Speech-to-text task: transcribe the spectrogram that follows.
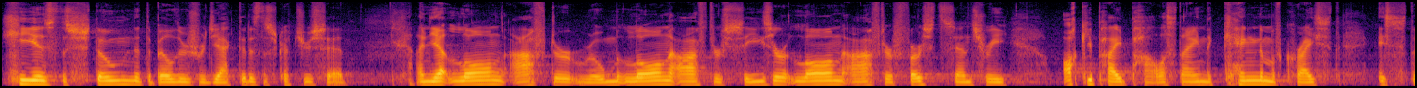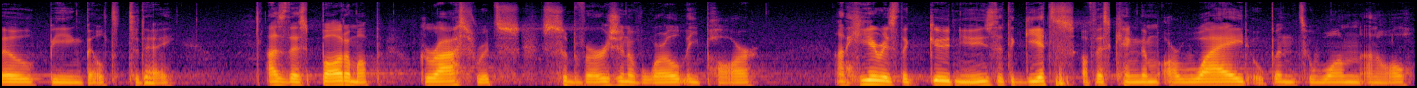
He is the stone that the builders rejected, as the scriptures said. And yet, long after Rome, long after Caesar, long after first century occupied Palestine, the kingdom of Christ is still being built today. As this bottom up, grassroots subversion of worldly power. And here is the good news that the gates of this kingdom are wide open to one and all.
